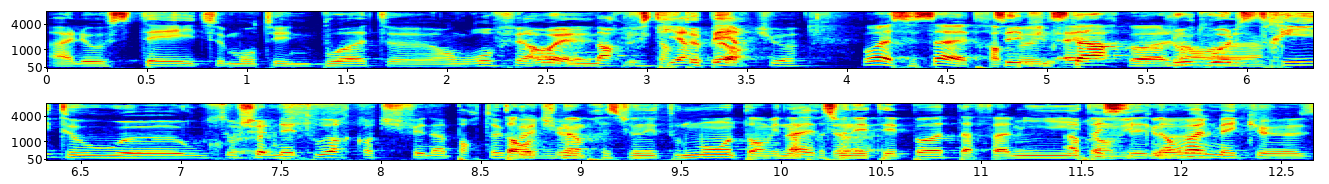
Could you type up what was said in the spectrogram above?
aller aux States monter une boîte euh, en gros faire Ah ouais, une marque Zuckerberg tu vois Ouais, c'est ça, être un C'est peu une star, quoi. Loot genre, Wall euh, Street ou, euh, ou Social ouais. Network quand tu fais n'importe T'as quoi envie tu vois. d'impressionner tout le monde, t'as envie Ouais, d'impressionner t'as- tes potes, ta famille. après t'as envie c'est que- normal mec euh, tu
